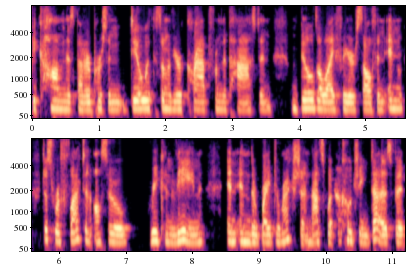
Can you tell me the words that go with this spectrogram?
become this better person deal with some of your crap from the past and build a life for yourself and, and just reflect and also reconvene in, in the right direction. That's what coaching does but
